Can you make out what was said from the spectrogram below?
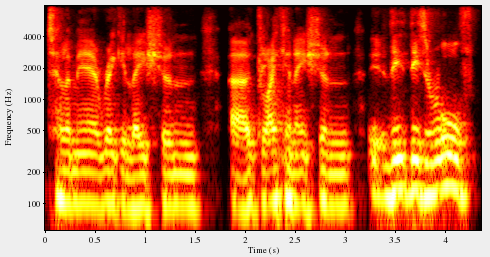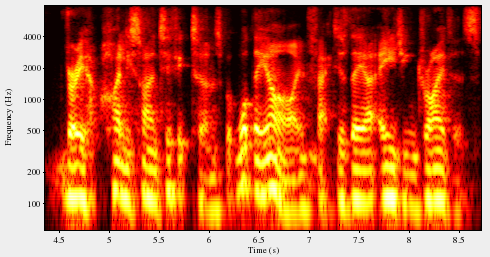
telomere regulation, uh, glycination, th- these are all very highly scientific terms, but what they are, in fact, is they are aging drivers.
